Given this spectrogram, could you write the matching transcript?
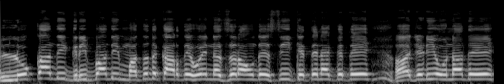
ਲੋਕਾਂ ਦੀ, ਗਰੀਬਾਂ ਦੀ ਮਦਦ ਕਰਦੇ ਹੋਏ ਨਜ਼ਰ ਆਉਂਦੇ ਸੀ, ਕਿਤੇ ਨਾ ਕਿਤੇ ਜਿਹੜੀ ਉਹਨਾਂ ਦੇ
